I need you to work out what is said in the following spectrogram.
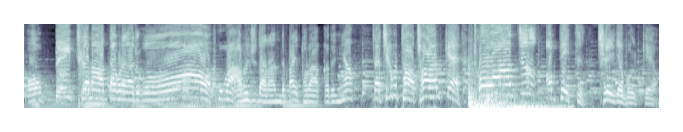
업데이트가 나왔다고 그래가지고 코가 아물지도 않았는데 빨리 돌아왔거든요. 자 지금부터 저와 함께 도어즈 업데이트 즐겨볼게요.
